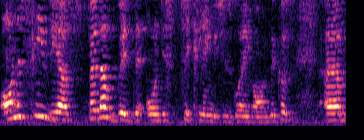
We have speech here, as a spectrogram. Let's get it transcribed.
honestly, we are fed up with the, all this tickling which is going on because. Um,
